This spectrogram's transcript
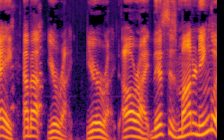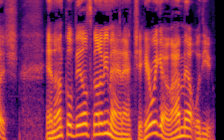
Hey, how about you're right? You're right. All right. This is modern English, and Uncle Bill's going to be mad at you. Here we go. I melt with you.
